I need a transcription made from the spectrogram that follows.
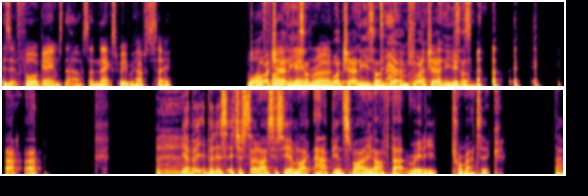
is it four games now? So next week we have to say what, what a a journey he's on. run. What journey he's on. Yeah, what a journey he's on. yeah, but but it's it's just so nice to see him like happy and smiling after that really traumatic. That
